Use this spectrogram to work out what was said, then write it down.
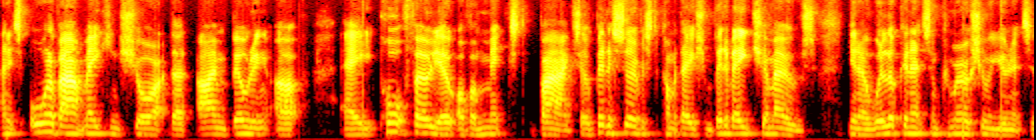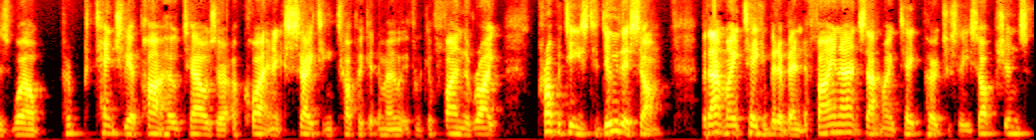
And it's all about making sure that I'm building up a portfolio of a mixed bag. So a bit of serviced accommodation, bit of HMOs. You know, we're looking at some commercial units as well. Potentially apart hotels are, are quite an exciting topic at the moment if we can find the right properties to do this on. But that might take a bit of vendor finance, that might take purchase lease options.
